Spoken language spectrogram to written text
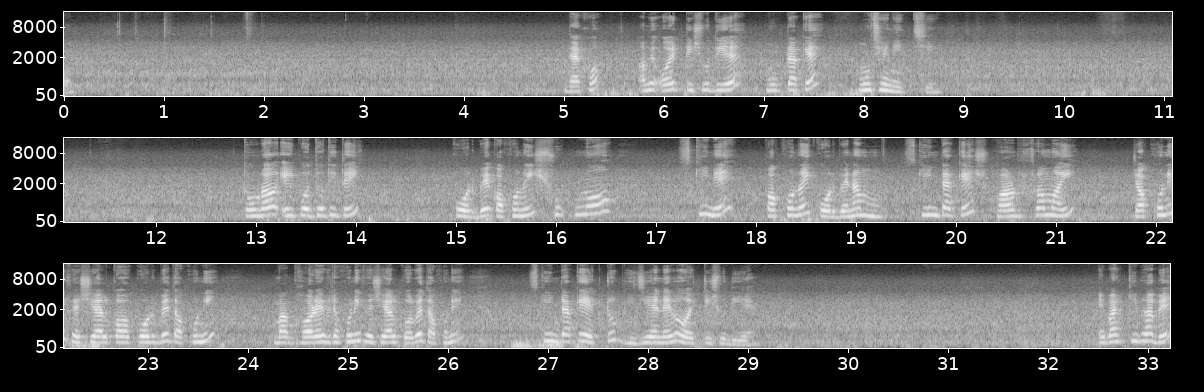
দেখো, আমি ওয়েট টিস্যু দিয়ে মুখটাকে মুছে নিচ্ছি। তোমরাও এই পদ্ধতিতেই করবে, কখনোই শুকনো স্কিনে কখনোই করবে না। স্কিনটাকে সব সময় যখনই ফেসিয়াল করবে তখনই বা ঘরে যখনই ফেসিয়াল করবে তখনই স্কিনটাকে একটু ভিজিয়ে নেবে ওয়েট টিস্যু দিয়ে। এবার কীভাবে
